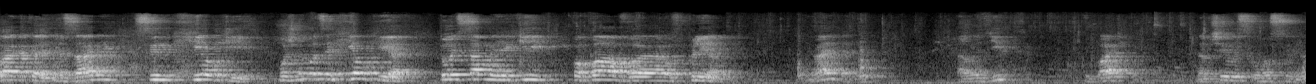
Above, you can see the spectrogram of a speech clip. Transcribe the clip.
батька, Азарій, син Хелкії. Можливо, це Хелкія, той самий, який попав е, в плен. Знаєте? Але дід і батько навчили свого сина.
